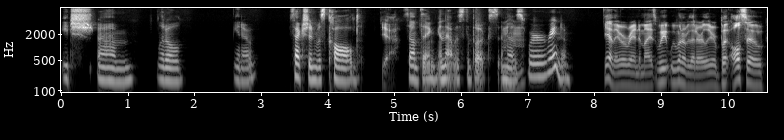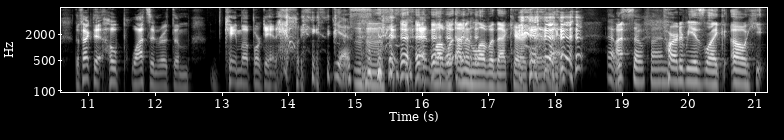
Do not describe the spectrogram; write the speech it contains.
each um, little, you know, section was called yeah, something, and that was the books, and those were random. yeah, they were randomized. We we went over that earlier, but also the fact that Hope Watson wrote them came up organically. Yes, Mhm. And- Love with, I'm in love with that character. Like, that was I- so fun. part of me is like, oh, he.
